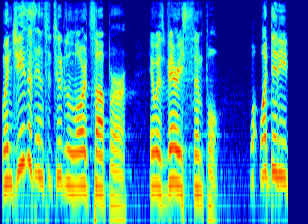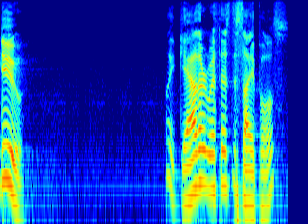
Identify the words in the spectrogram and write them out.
When Jesus instituted the Lord's Supper, it was very simple. What, what did he do? Well, he gathered with his disciples.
